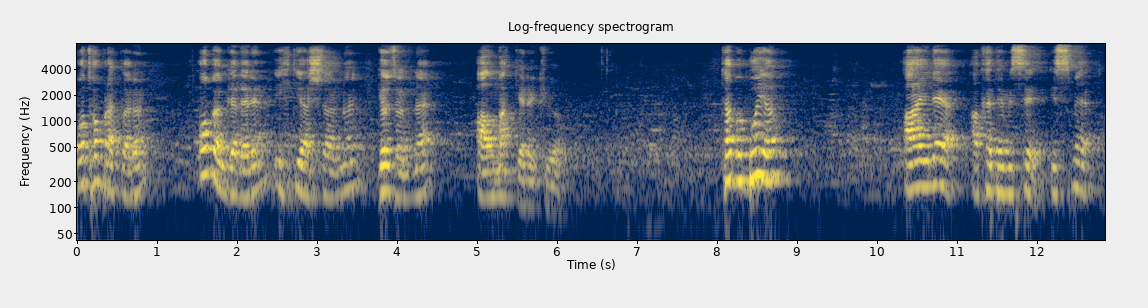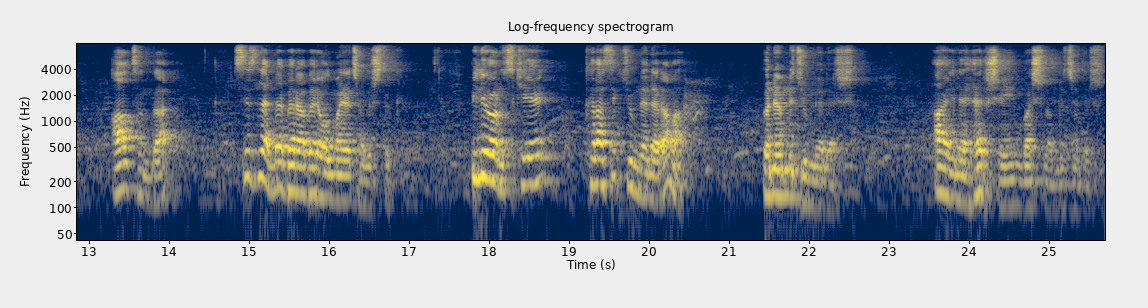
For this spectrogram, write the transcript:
o toprakların, o bölgelerin ihtiyaçlarını göz önüne almak gerekiyor. Tabi bu yıl Aile Akademisi ismi altında sizlerle beraber olmaya çalıştık. Biliyoruz ki klasik cümleler ama önemli cümleler. Aile her şeyin başlangıcıdır.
